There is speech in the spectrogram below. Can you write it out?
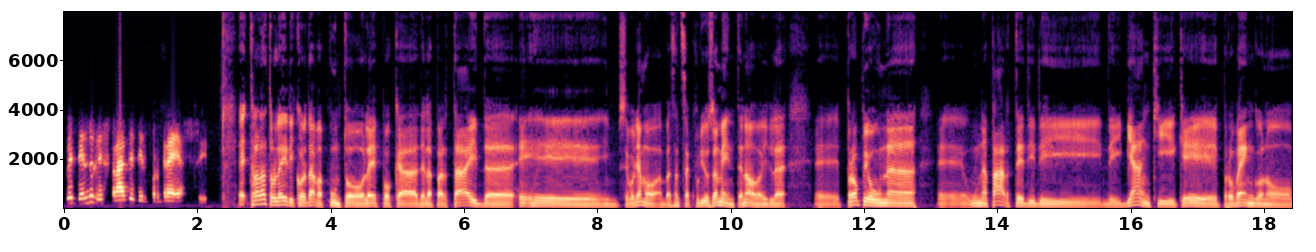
vedendo le strade del progresso. Eh, tra l'altro lei ricordava appunto l'epoca dell'apartheid eh, e, se vogliamo abbastanza curiosamente no? Il, eh, proprio una, eh, una parte di, di, dei bianchi che provenivano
